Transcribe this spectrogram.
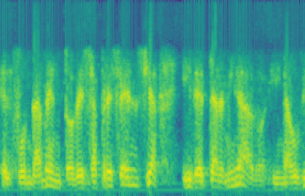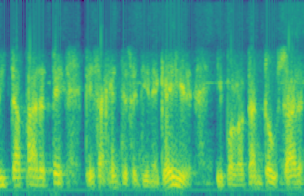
el fundamento de esa presencia y determinado inaudita parte que esa gente se tiene que ir y por lo tanto usar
